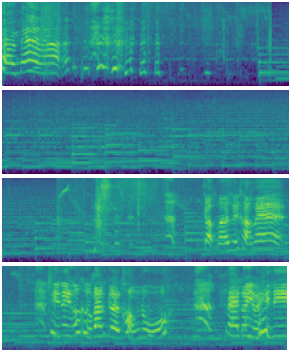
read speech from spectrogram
หาแม่อะ กลับมาสิคะแม่ ที่นี่ก็คือบ้านเกิดของหนู แม่ก็อยู่ที่นี่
